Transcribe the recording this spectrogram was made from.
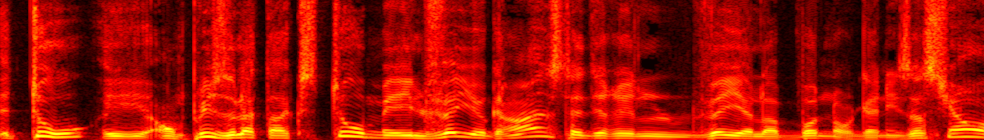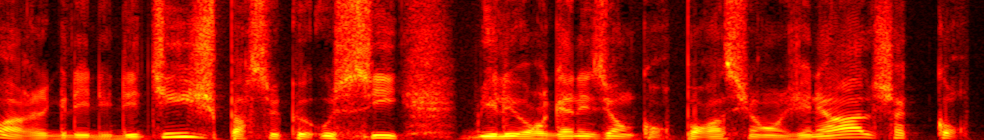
le- tout, et en plus de la taxe, tout, mais il veille au grain, c'est-à-dire il veille à la bonne organisation, à régler les litiges, parce que aussi, il est organisé en corporation en général, chaque corporation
